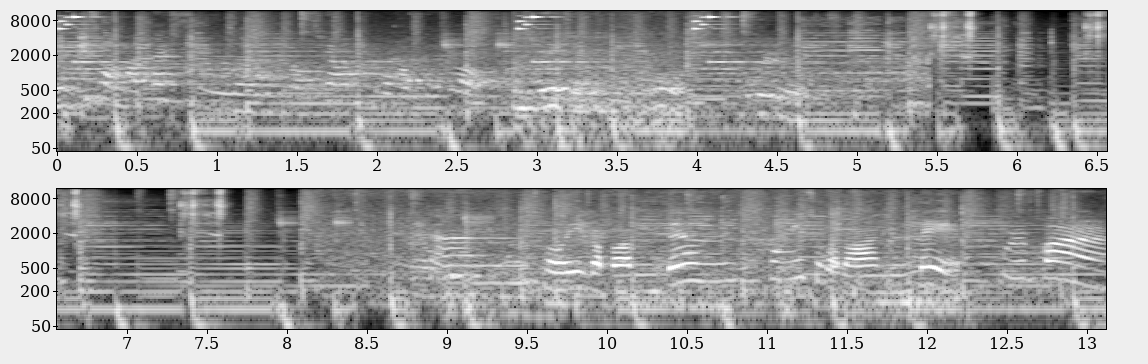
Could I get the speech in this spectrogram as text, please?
여기서만 할수 있는 그런 체험인 것 같아서 짠! 저희가 만든 성미수가 나왔는데 꿀빨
